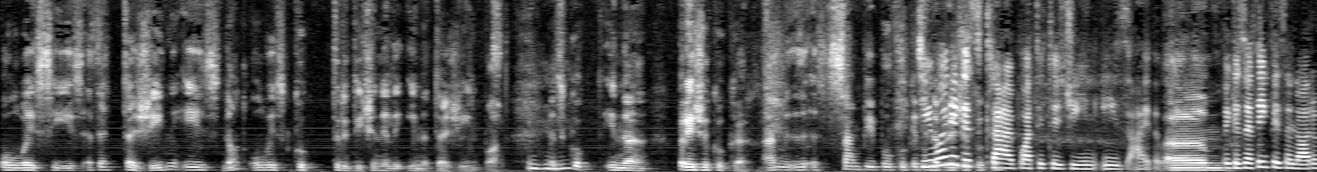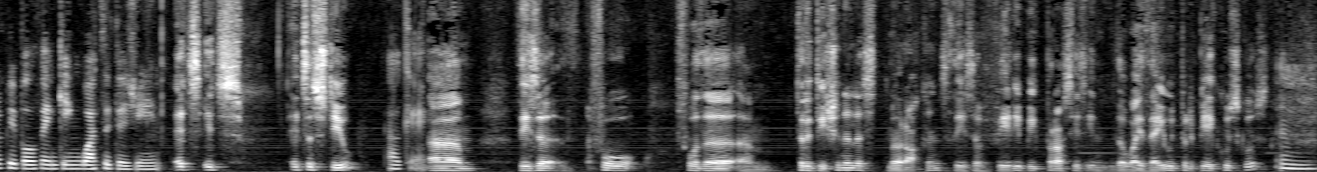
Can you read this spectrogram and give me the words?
always see is that tagine is not always cooked traditionally in a tagine pot. Mhm. It's cooked in a pressure cooker. I mean, some people cook it Do you want to pressure cooker. describe what a tagine is, either way? Um, because I think there's a lot of people thinking, "What's a tagine?" it's it's it's a stew. Okay. Um, there's a for for the um, traditionalist Moroccans. There's a very big process in the way they would prepare couscous. Mm.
